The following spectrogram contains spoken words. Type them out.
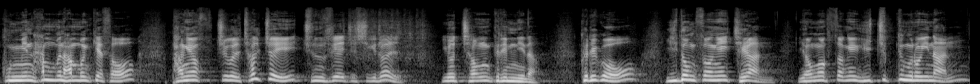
국민 한분한 분께서 방역 수칙을 철저히 준수해 주시기를 요청드립니다. 그리고 이동성의 제한, 영업성의 위축 등으로 인한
